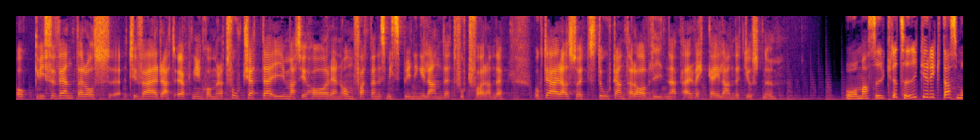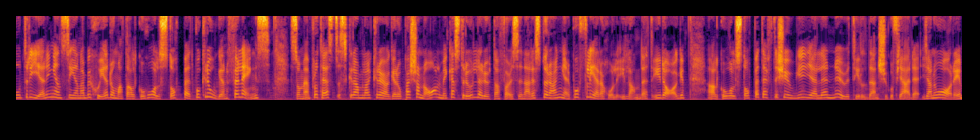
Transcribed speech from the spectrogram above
och vi förväntar oss tyvärr att ökningen kommer att fortsätta i och med att vi har en omfattande smittspridning i landet fortfarande. Och det är alltså ett stort antal avlidna per vecka i landet just nu. Och massiv kritik riktas mot regeringens sena besked om att alkoholstoppet på krogen förlängs. Som en protest skramlar krögare och personal med kastruller utanför sina restauranger på flera håll i landet idag. Alkoholstoppet efter 20 gäller nu till den 24 januari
